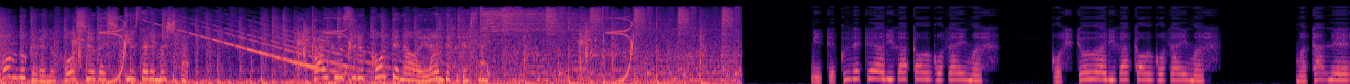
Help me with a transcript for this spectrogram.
本部からの報酬が支給されました開封するコンテナを選んでください見てくれてありがとうございます。ご視聴ありがとうございます。またね。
